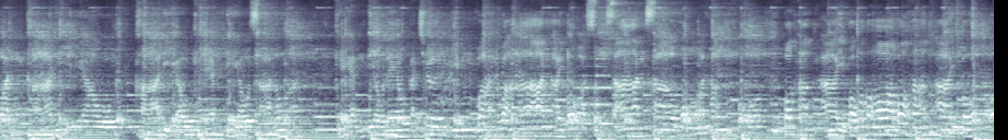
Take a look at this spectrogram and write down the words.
วัตรขาเดียว ขาเดียวแขนเดียวสารวัตร แขนเดียวแล้วก็เชิญยิ้มหวานหวานไอ้บ่สงสารสาวบ่ลำบ่บ่หักไอ้บ่บ่หักไอ้ายบ่บ่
